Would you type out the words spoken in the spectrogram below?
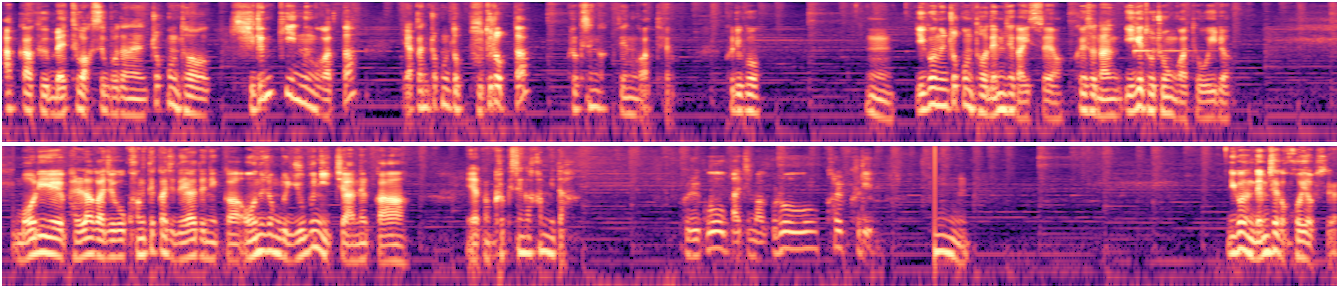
아까 그 matte 왁스보다는 조금 더 기름기 있는 것 같다? 약간 조금 더 부드럽다? 그렇게 생각되는 것 같아요 그리고 음 이거는 조금 더 냄새가 있어요 그래서 난 이게 더 좋은 것 같아 오히려 머리에 발라가지고 광택까지 내야 되니까 어느 정도 유분이 있지 않을까 약간 그렇게 생각합니다. 그리고 마지막으로 컬크림. 음. 이거는 냄새가 거의 없어요.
